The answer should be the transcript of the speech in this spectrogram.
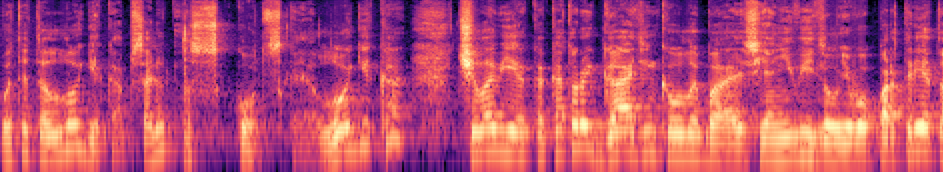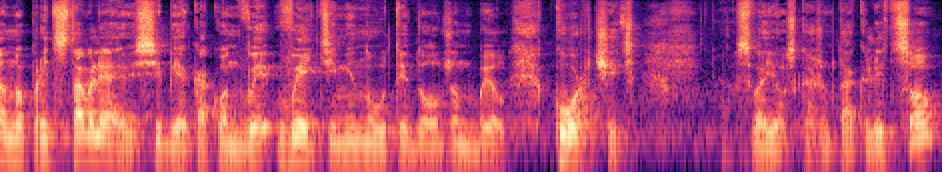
Вот эта логика абсолютно скотская. Логика человека, который, гаденько улыбаясь, я не видел его портрета, но представляю себе, как он в, в эти минуты должен был корчить свое, скажем так, лицо,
